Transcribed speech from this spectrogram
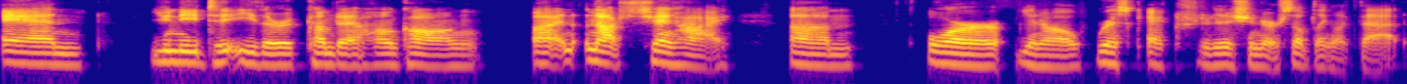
and you need to either come to Hong Kong, uh, not Shanghai, um, or you know risk extradition or something like that.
